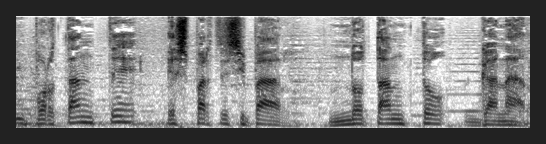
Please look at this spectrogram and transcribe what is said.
importante es participar, no tanto ganar.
